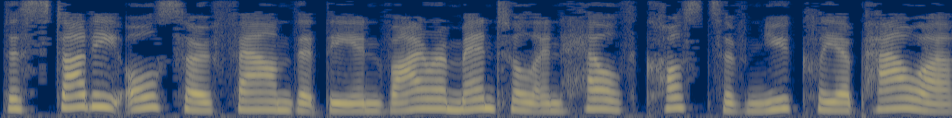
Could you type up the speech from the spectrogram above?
The study also found that the environmental and health costs of nuclear power,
